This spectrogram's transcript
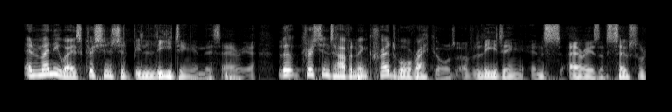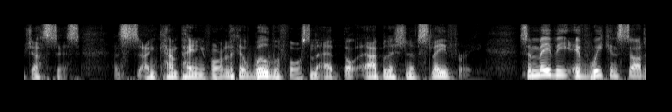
in many ways, Christians should be leading in this area. Look, Christians have an incredible record of leading in areas of social justice and, and campaigning for it. Look at Wilberforce and the ab- abolition of slavery. So maybe if we can start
